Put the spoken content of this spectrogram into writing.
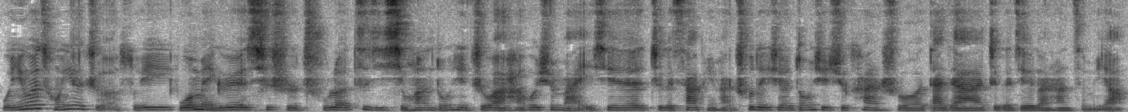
我因为从业者，所以我每个月其实除了自己喜欢的东西之外，还会去买一些这个其他品牌出的一些东西去看，说大家这个阶段上怎么样。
